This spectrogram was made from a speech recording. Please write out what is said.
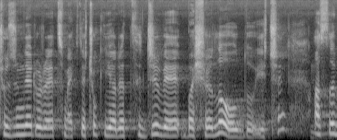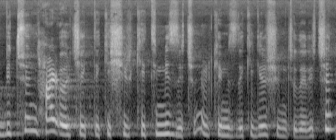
çözümler üretmekte çok yaratıcı ve başarılı olduğu için aslında bütün her ölçekteki şirketimiz için, ülkemizdeki girişimciler için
